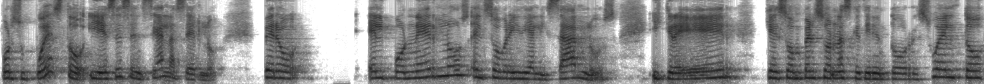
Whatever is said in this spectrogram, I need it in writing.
por supuesto, y es esencial hacerlo. Pero el ponerlos, el sobreidealizarlos y creer que son personas que tienen todo resuelto,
